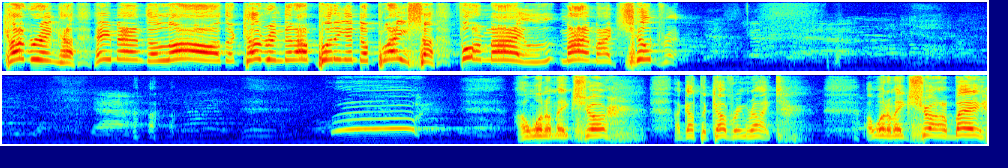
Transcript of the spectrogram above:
covering. Amen. The law, the covering that I'm putting into place for my my my children. I want to make sure I got the covering right. I want to make sure I obey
